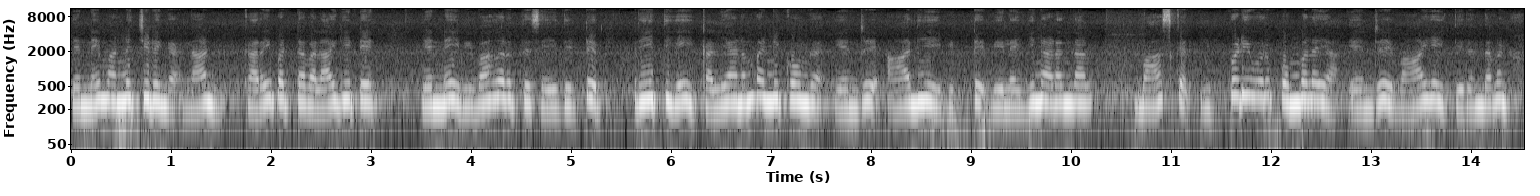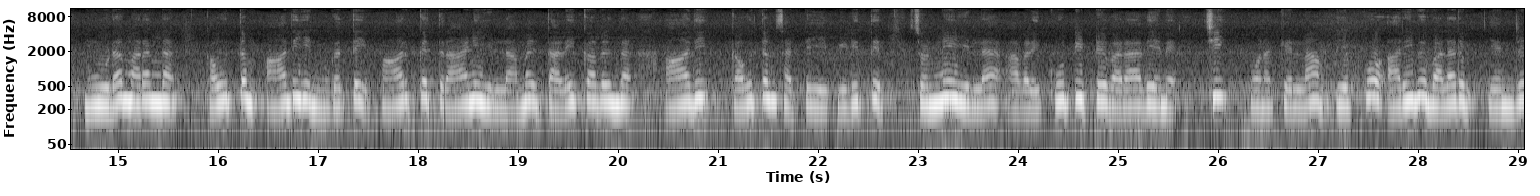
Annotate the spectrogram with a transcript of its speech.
என்னை மன்னிச்சிடுங்க நான் கரைப்பட்டவளாகிட்டேன் என்னை விவாகரத்து செய்துட்டு பிரீத்தியை கல்யாணம் பண்ணிக்கோங்க என்று ஆதியை விட்டு விலகி நடந்தாள். பாஸ்கர் இப்படி ஒரு பொம்பளையா? என்று வாயை திறந்தவன் மூட மறந்தான். கௌதம் ஆதியின் முகத்தை பார்க்க திராணி இல்லாமல் தலை கவிழ்ந்தான் ஆதி கௌதம் சட்டையை பிடித்து சொன்னே இல்லை அவளை கூட்டிட்டு வராதேன்னு. சி உனக்கெல்லாம் எப்போ அறிவு வளரும்? என்று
